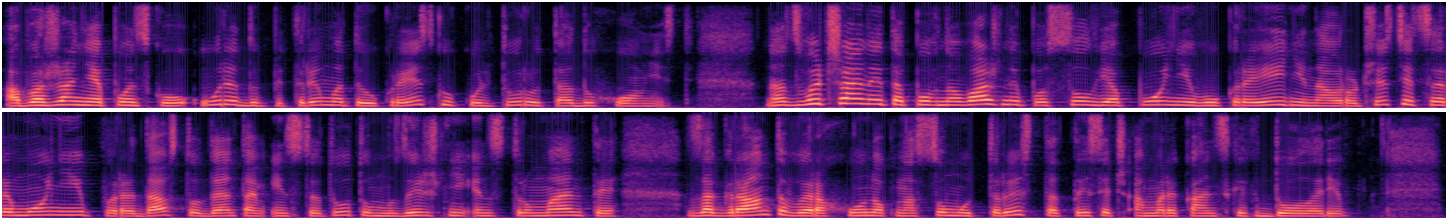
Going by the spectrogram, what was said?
а бажання японського уряду підтримати українську культуру та духовність. Надзвичайний та повноважний посол Японії в Україні на урочистій церемонії передав студентам інституту музичні інструменти за грантовий рахунок на суму 300 тисяч американських доларів.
